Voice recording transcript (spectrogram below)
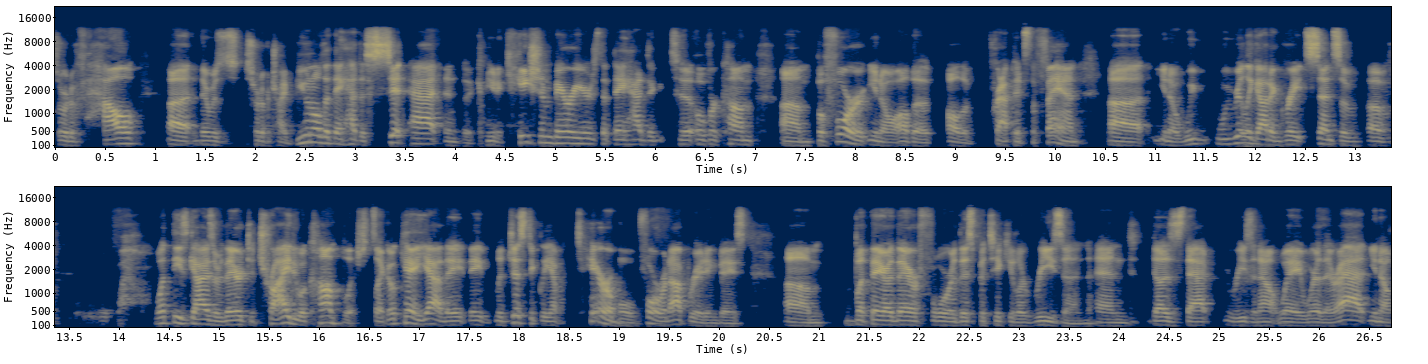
sort of how uh, there was sort of a tribunal that they had to sit at and the communication barriers that they had to, to overcome um, before you know all the all the crap hits the fan. Uh, you know we we really got a great sense of of what these guys are there to try to accomplish. It's like okay yeah they they logistically have a terrible forward operating base um, but they are there for this particular reason. And does that reason outweigh where they're at? You know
